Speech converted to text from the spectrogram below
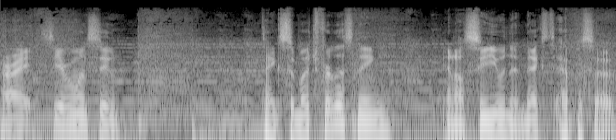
All right. See everyone soon. Thanks so much for listening, and I'll see you in the next episode.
